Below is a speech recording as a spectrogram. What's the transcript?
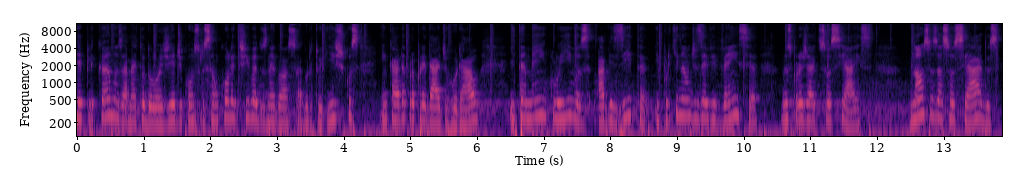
replicamos a metodologia de construção coletiva dos negócios agroturísticos em cada propriedade rural e também incluímos a visita e, por que não dizer, vivência nos projetos sociais. Nossos associados,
